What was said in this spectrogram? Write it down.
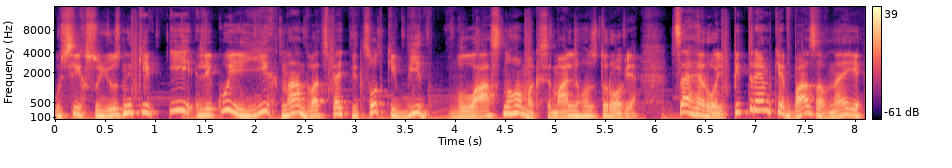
усіх союзників і лікує їх на 25% від власного максимального здоров'я. Це герой підтримки, база в неї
